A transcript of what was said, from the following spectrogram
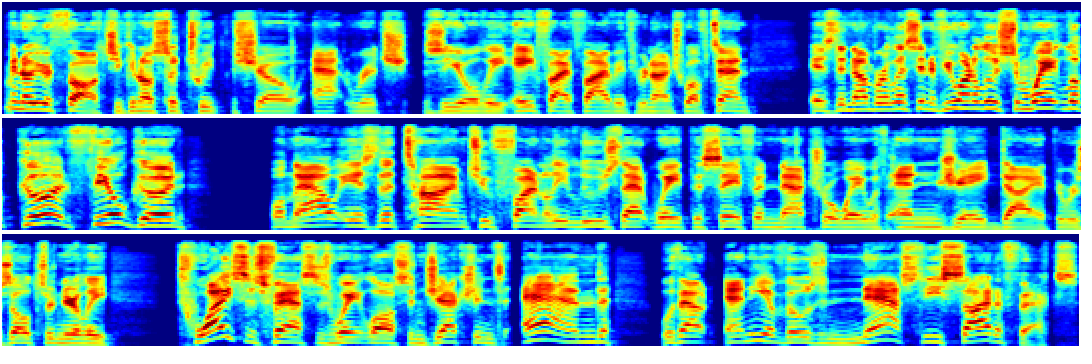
Let me know your thoughts. You can also tweet the show at Rich Zeoli. 855 839 1210 is the number. Listen, if you want to lose some weight, look good, feel good, well, now is the time to finally lose that weight the safe and natural way with NJ Diet. The results are nearly twice as fast as weight loss injections and without any of those nasty side effects.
